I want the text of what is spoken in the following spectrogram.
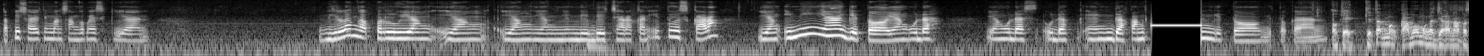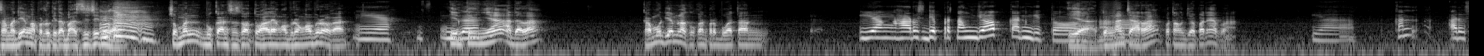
tapi saya cuman sanggupnya sekian Dila nggak perlu yang yang yang yang yang dibicarakan itu sekarang yang ininya gitu yang udah yang udah udah yang udah kami gitu gitu kan Oke, kita meng- kamu mengerjakan apa sama dia nggak perlu kita bahas di sini ya. Cuman bukan sesuatu hal yang ngobrol-ngobrol kan. iya enggak Intinya adalah kamu dia melakukan perbuatan yang harus dia pertanggungjawabkan gitu iya dengan Ah, cara pertanggungjawabannya apa? ya kan harus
